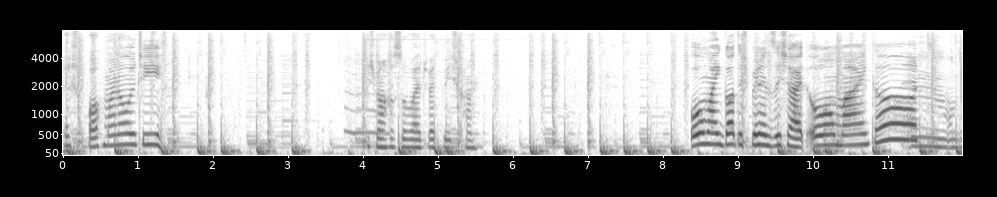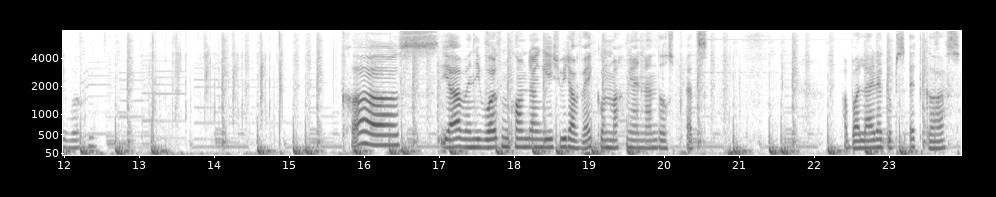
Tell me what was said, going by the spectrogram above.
Ich brauche meine Ulti. Ich mache es so weit weg, wie ich kann. Oh mein Gott, ich bin in Sicherheit. Oh mein Gott. Ähm, und Krass. Ja, wenn die Wolken kommen, dann gehe ich wieder weg und mache mir ein anderes Platz. Aber leider gibt es Edgars.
